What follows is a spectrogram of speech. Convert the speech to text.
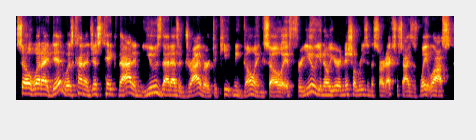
So what I did was kind of just take that and use that as a driver to keep me going. So if for you, you know, your initial reason to start exercise is weight loss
